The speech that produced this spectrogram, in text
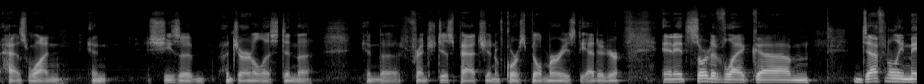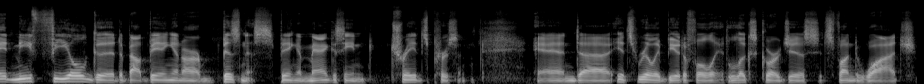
has one, and she's a, a journalist in the in the French Dispatch, and of course Bill Murray's the editor. And it's sort of like um, definitely made me feel good about being in our business, being a magazine tradesperson. And uh, it's really beautiful. It looks gorgeous. It's fun to watch,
